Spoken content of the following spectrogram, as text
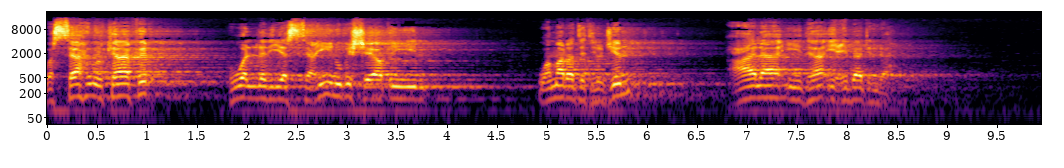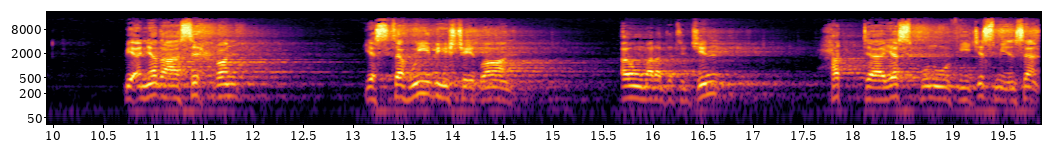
والساحر الكافر هو الذي يستعين بالشياطين ومردة الجن على إيذاء عباد الله. بأن يضع سحرا يستهوي به الشيطان أو مردة الجن حتى يسكنوا في جسم إنسان.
